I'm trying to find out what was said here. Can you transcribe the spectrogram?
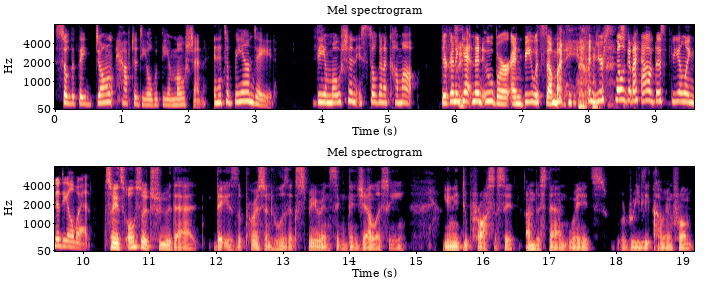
so that they don't have to deal with the emotion and it's a band-aid. The emotion is still going to come up. They're going to so get in an uber and be with somebody and you're still going to have this feeling to deal with. So it's also true that there is the person who is experiencing the jealousy. Yeah. you need to process it understand where it's really coming from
